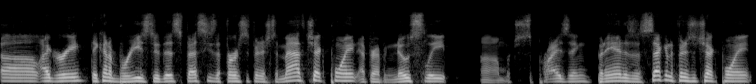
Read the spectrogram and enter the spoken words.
Uh, I agree. They kind of breeze through this. Fessy's the first to finish the math checkpoint after having no sleep, um, which is surprising. Banana's the second to finish the checkpoint.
